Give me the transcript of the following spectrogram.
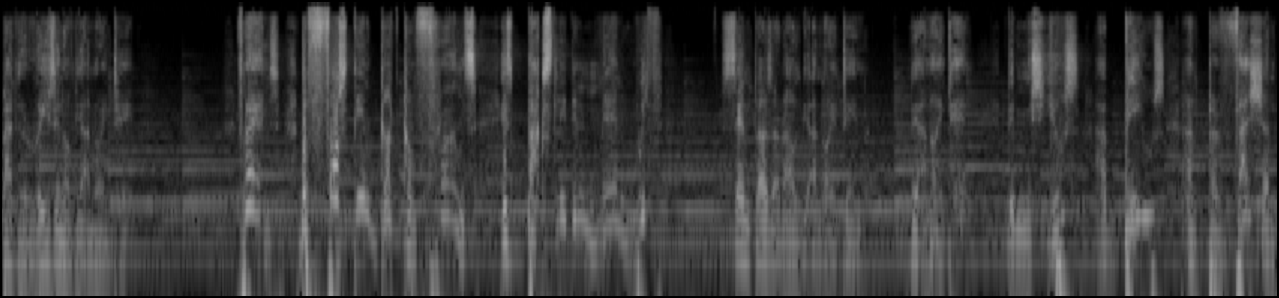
by the reason of the anointing. Friends, the first thing God confronts his backsliding men with centers around the anointing. The anointing, the misuse, abuse, and perversion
